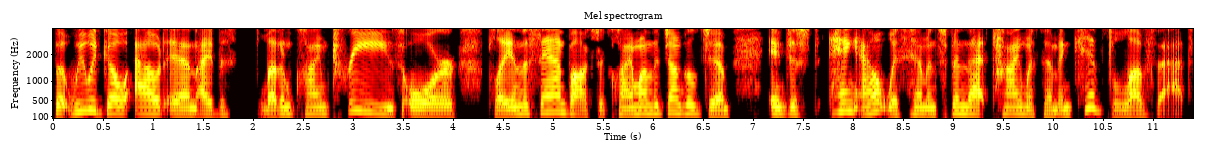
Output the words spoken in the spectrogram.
but we would go out and i'd let him climb trees or play in the sandbox or climb on the jungle gym and just hang out with him and spend that time with him. And kids love that.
